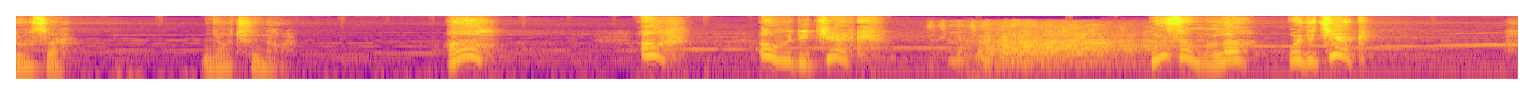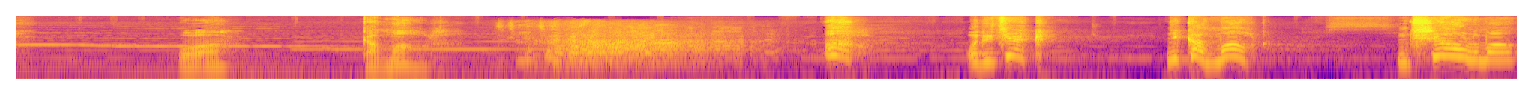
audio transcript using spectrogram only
，loser，你要去哪儿？哦，哦，哦，我的 Jack，你怎么了，我的 Jack？我感冒了。哦，我的 Jack，你感冒了？你吃药了吗？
